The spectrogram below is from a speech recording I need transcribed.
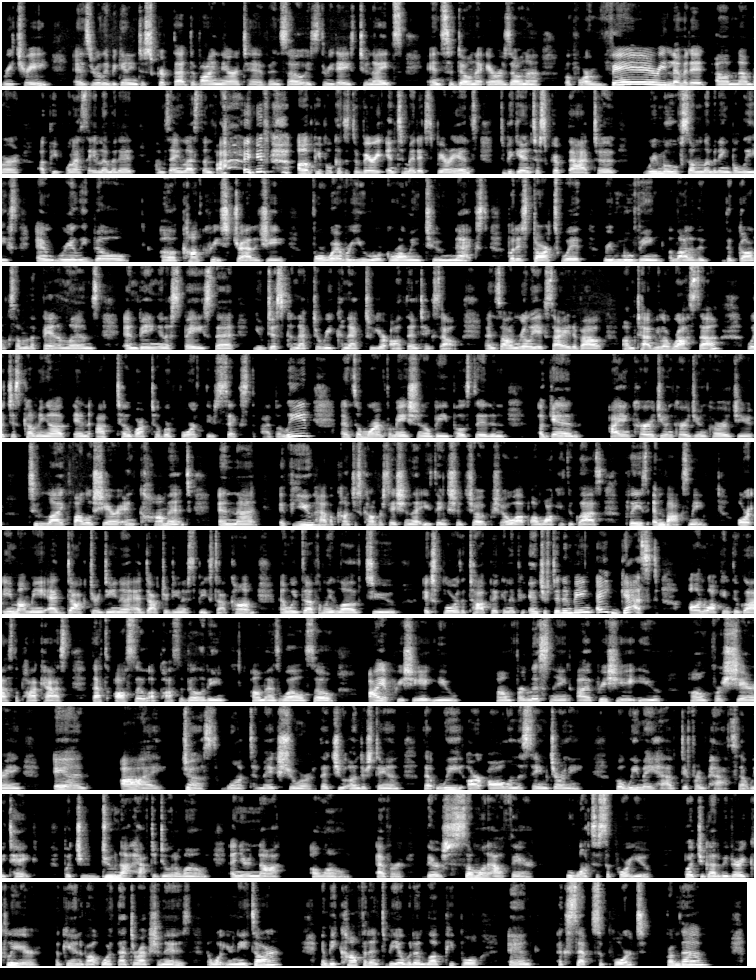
retreat is really beginning to script that divine narrative. And so it's three days, two nights in Sedona, Arizona, but for a very limited um, number of people. When I say limited, I'm saying less than five um, people because it's a very intimate experience to begin to script that, to remove some limiting beliefs and really build a concrete strategy for wherever you are growing to next. But it starts with removing a lot of the, the gunk, some of the phantom limbs, and being in a space that you disconnect to reconnect to your authentic self. And so I'm really excited about um, Tabula Rasa, which is coming up in October, October 4th through 6th, I believe. And so more information will be posted. And again, I encourage you, encourage you, encourage you to like, follow, share, and comment. And that if you have a conscious conversation that you think should show, show up on Walking Through Glass, please inbox me or email me at drdeena at drdeenaspeaks.com. And we definitely love to explore the topic. And if you're interested in being a guest on Walking Through Glass, the podcast, that's also a possibility um, as well. So I appreciate you um, for listening. I appreciate you um, for sharing. And I just want to make sure that you understand that we are all on the same journey, but we may have different paths that we take. But you do not have to do it alone, and you're not alone ever. There's someone out there who wants to support you, but you got to be very clear again about what that direction is and what your needs are, and be confident to be able to love people and accept support from them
